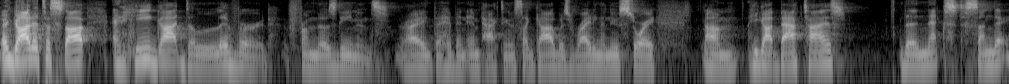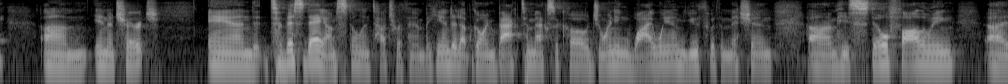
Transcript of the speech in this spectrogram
and got it to stop. And he got delivered from those demons, right? That had been impacting. It's like God was writing a new story. Um, he got baptized the next Sunday um, in a church. And to this day, I'm still in touch with him. But he ended up going back to Mexico, joining YWAM, Youth with a Mission. Um, he's still following uh,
